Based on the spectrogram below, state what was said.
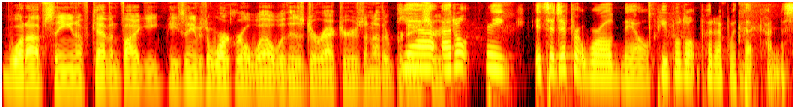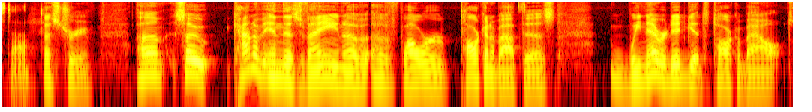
what I've seen of Kevin Feige. He seems to work real well with his directors and other producers. Yeah, I don't think it's a different world now. People don't put up with that kind of stuff. That's true. Um, so kind of in this vein of, of while we're talking about this, we never did get to talk about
